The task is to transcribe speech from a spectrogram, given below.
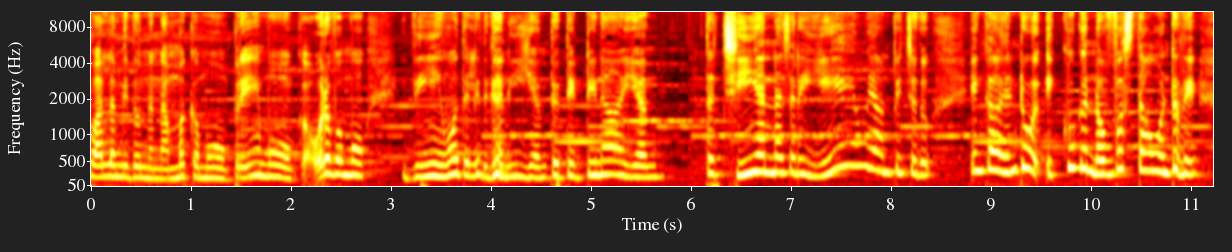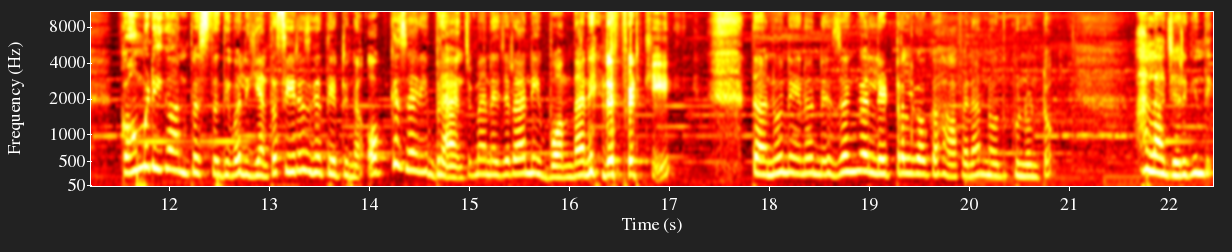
వాళ్ళ మీద ఉన్న నమ్మకమో ప్రేమో గౌరవమో ఇదేమో తెలియదు కానీ ఎంత తిట్టినా ఎంత చీ అన్నా సరే ఏమీ అనిపించదు. ఇంకా ఏంటో ఎక్కువగా నవ్వొస్తూ ఉంటుంది. కామెడీగా అనిపిస్తుంది. వాళ్ళు ఎంత సీరియస్గా తిట్టినా ఒక్కసారి బ్రాంచ్ మేనేజరా నీ బొంద అనేటప్పటికీ తను నేను నిజంగా లిటరల్గా ఒక హాఫ్ అన్ అవర్ నవ్వుకుని ఉంటాం అలా జరిగింది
